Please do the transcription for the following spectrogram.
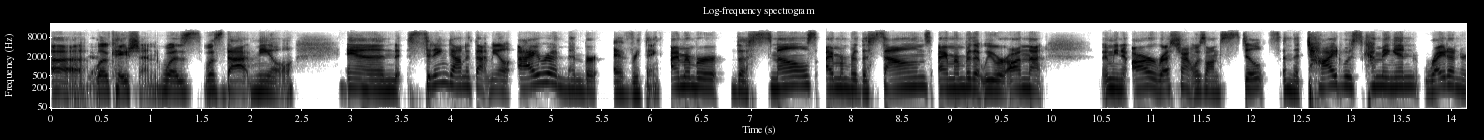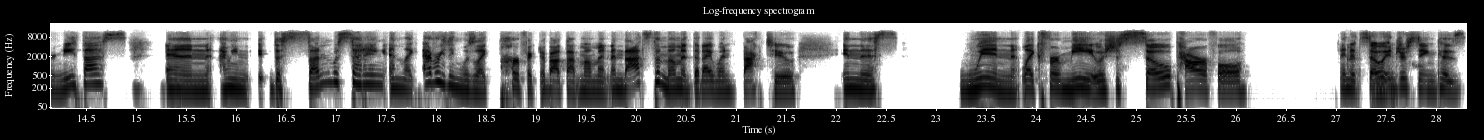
uh, yeah. location was was that meal. Mm-hmm. And sitting down at that meal, I remember everything. I remember the smells. I remember the sounds. I remember that we were on that. I mean, our restaurant was on stilts and the tide was coming in right underneath us. Mm-hmm. And I mean, it, the sun was setting and like everything was like perfect about that moment. And that's the moment that I went back to in this win. Like for me, it was just so powerful. And it's so interesting because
